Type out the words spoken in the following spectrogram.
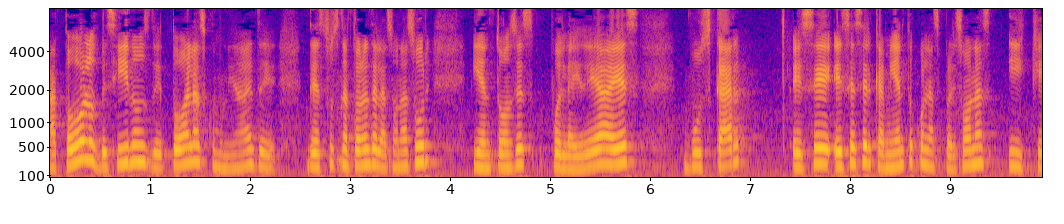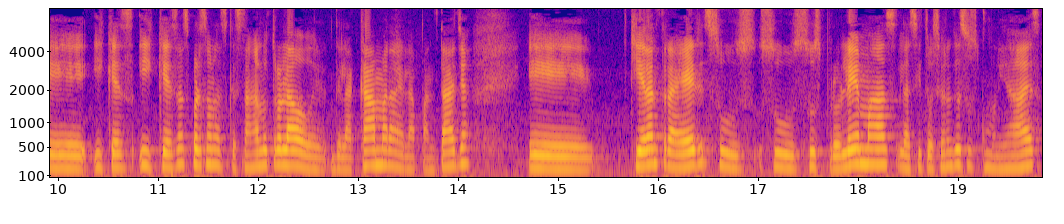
a todos los vecinos de todas las comunidades de, de estos cantones de la zona sur. Y entonces pues la idea es buscar ese, ese acercamiento con las personas y que, y, que, y que esas personas que están al otro lado de, la cámara, de la pantalla, eh, quieran traer sus, sus, sus, problemas, las situaciones de sus comunidades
